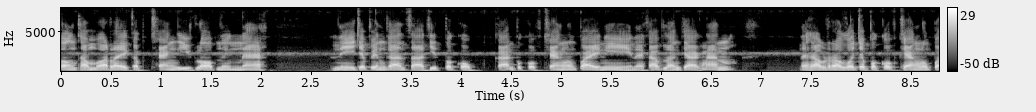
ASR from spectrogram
ต้องทำอะไรกับแข้งอีกรอบหนึ่งนะอันนี้จะเป็นการสาธิตประกบการประกบแข้งลงไปนี่นะครับ หลังจากนั้นนะครับ เราก็จะประกบแข้งลงไป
